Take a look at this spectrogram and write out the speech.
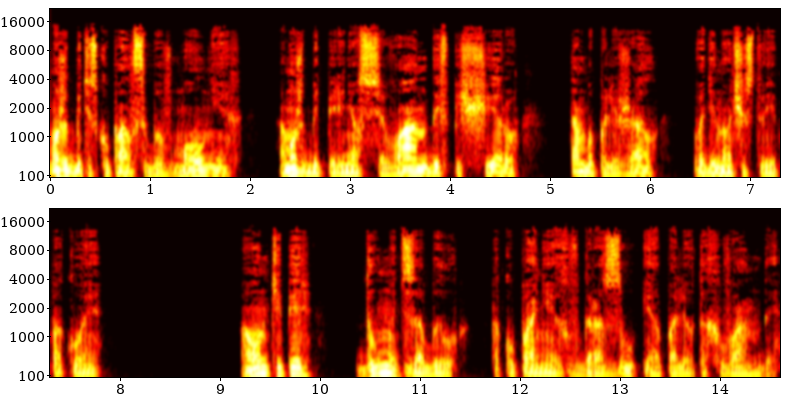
Может быть, искупался бы в молниях, а может быть, перенесся в Анды, в пещеру, там бы полежал в одиночестве и покое. А он теперь думать забыл о купаниях в грозу и о полетах Ванды.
